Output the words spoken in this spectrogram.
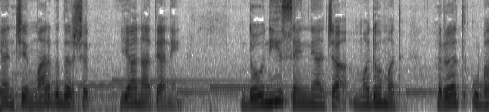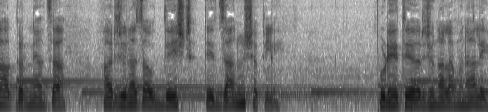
यांचे मार्गदर्शक या नात्याने. दोन्ही सैन्याच्या मधोमध रथ उभा करण्याचा अर्जुनाचा उद्देश ते जाणू शकले. पुढे ते अर्जुनाला म्हणाले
